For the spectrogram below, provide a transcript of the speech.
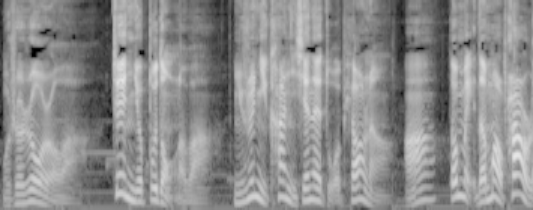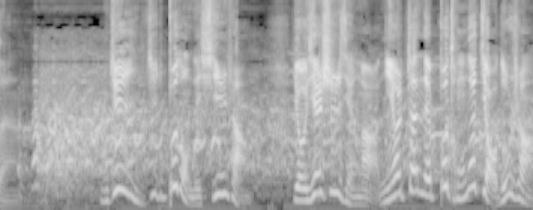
我说肉肉啊，这你就不懂了吧？你说你看你现在多漂亮啊，都美得冒泡了，你这你这不懂得欣赏，有些事情啊，你要站在不同的角度上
